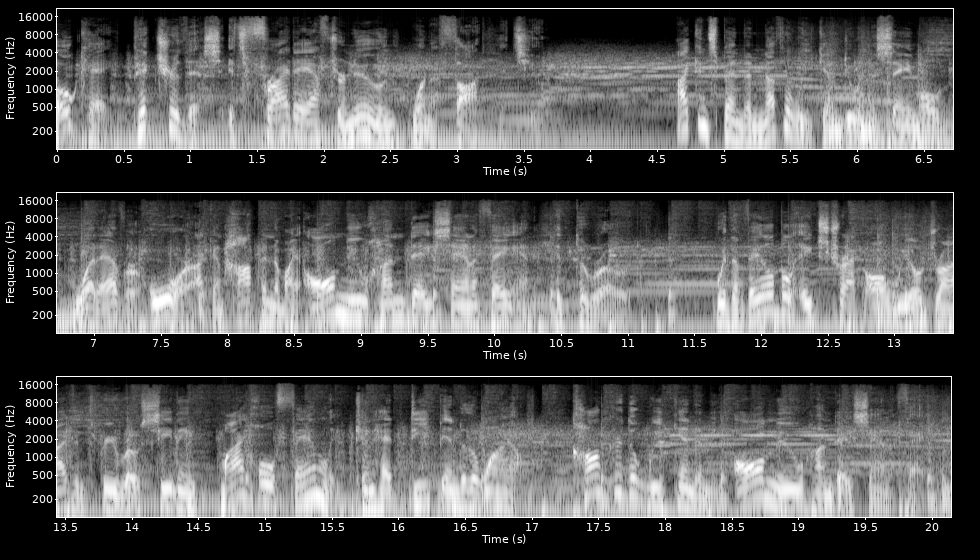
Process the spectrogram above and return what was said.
Okay, picture this. It's Friday afternoon when a thought hits you. I can spend another weekend doing the same old whatever, or I can hop into my all new Hyundai Santa Fe and hit the road. With available HTRAC, all wheel drive, and three row seating, my whole family can head deep into the wild. Conquer the weekend in the all new Hyundai Santa Fe.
